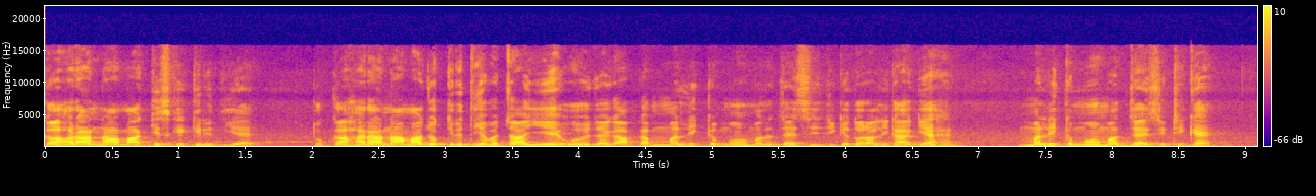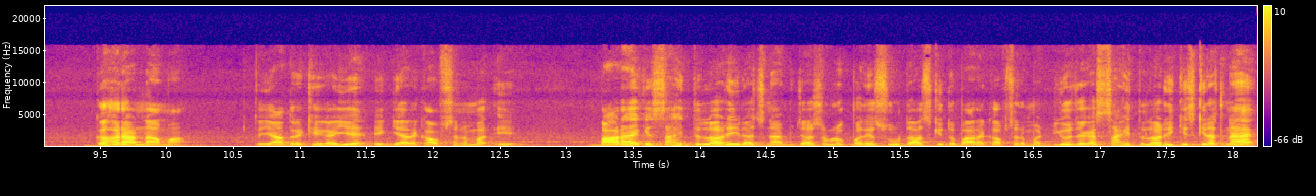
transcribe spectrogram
कहरा नामा किसकी कृति है? तो कहरा नामा जो कृति है बच्चा, ये हो जाएगा आपका मलिक मोहम्मद जैसी जी के द्वारा लिखा गया है। मलिक मोहम्मद जैसी, ठीक है? कहरा नामा। तो याद रखिएगा ये ग्यारह का ऑप्शन नंबर ए। बारह कि साहित्य लहरी रचना भी जस्ट हम लोग पढ़े सूरदास की तो बारह का ऑप्शन नंबर डी हो जाएगा। साहित्य लहरी किसकी रचना है?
